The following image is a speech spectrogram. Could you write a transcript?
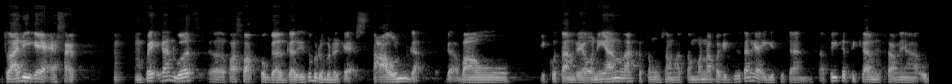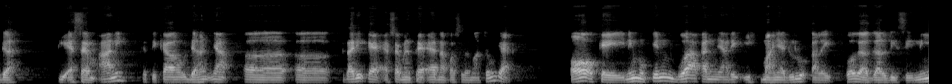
itu tadi kayak SMP kan gue uh, pas waktu gagal itu benar-benar kayak setahun nggak nggak mau ikutan reunian lah, ketemu sama temen apa gitu kan kayak gitu kan. Tapi ketika misalnya udah di SMA nih, ketika udah uh, uh, tadi kayak SMTN apa segala macam kayak oh oke. Okay, ini mungkin gue akan nyari hikmahnya dulu kali. Gue gagal di sini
